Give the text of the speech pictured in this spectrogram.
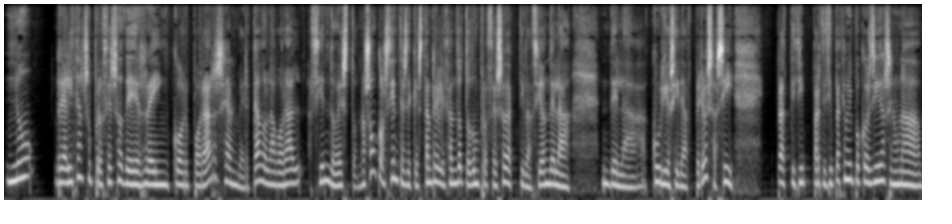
no realizan su proceso de reincorporarse al mercado laboral haciendo esto. No son conscientes de que están realizando todo un proceso de activación de la, de la curiosidad, pero es así. Participé hace muy pocos días en una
